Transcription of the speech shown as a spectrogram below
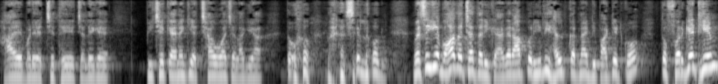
हाय, बड़े अच्छे थे, चले गए। पीछे कह रहे हैं कि अच्छा हुआ, चला गया। तो वैसे लोग, वैसे ये बहुत अच्छा तरीका है। अगर आपको रियली हेल्प करना है डिपार्टेड को तो forget him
